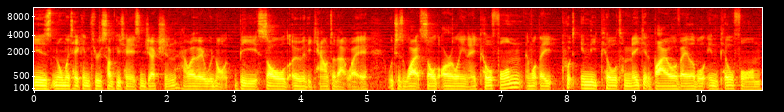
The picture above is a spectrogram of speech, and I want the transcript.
is normally taken through subcutaneous injection. However, it would not be sold over the counter that way, which is why it's sold orally in a pill form. And what they put in the pill to make it bioavailable in pill form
